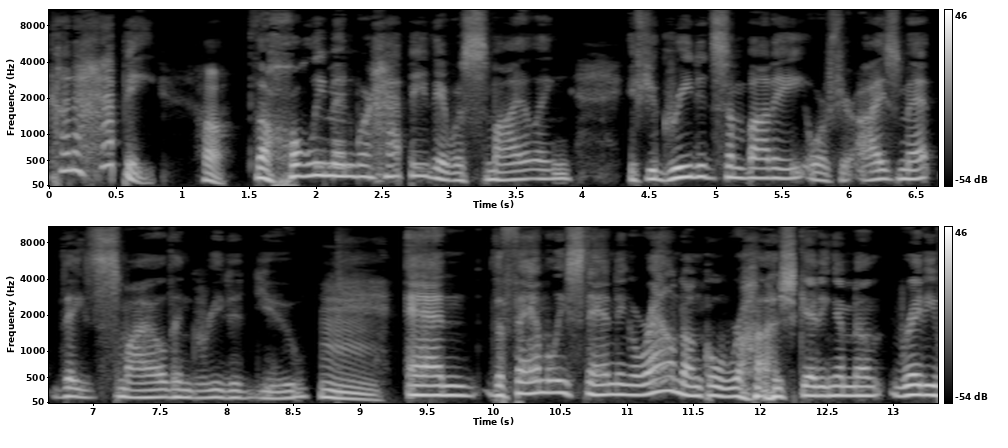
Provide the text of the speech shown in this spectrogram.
kind of happy. Huh. The holy men were happy. They were smiling. If you greeted somebody or if your eyes met, they smiled and greeted you. Hmm. And the family standing around Uncle Raj, getting him ready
